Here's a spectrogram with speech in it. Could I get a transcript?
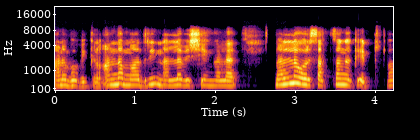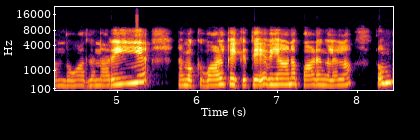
அனுபவிக்கணும். அந்த மாதிரி நல்ல விஷயங்கள, நல்ல ஒரு சத்சங்க கேட்டுட்டு வந்தோம். அதுல நிறைய நமக்கு வாழ்க்கைக்கு தேவையான பாடங்கள் எல்லாம் ரொம்ப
